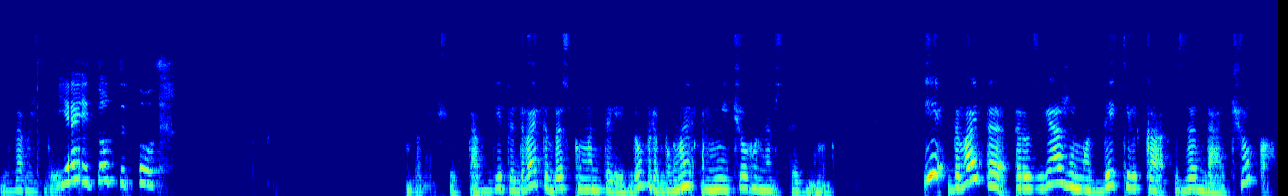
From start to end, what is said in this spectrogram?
завжди Я і тот, і тот. брешуть. Так, діти, давайте без коментарів, добре, бо ми нічого не встигнемо. І давайте розв'яжемо декілька задачок,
